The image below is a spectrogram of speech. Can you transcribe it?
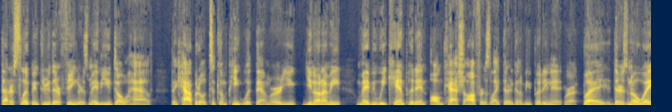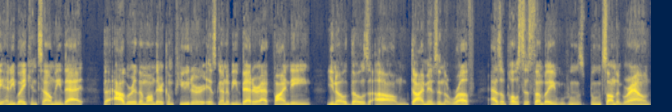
that are slipping through their fingers. Maybe you don't have the capital to compete with them or you you know what I mean? maybe we can put in all cash offers like they're going to be putting it. Right. But there's no way anybody can tell me that the algorithm on their computer is going to be better at finding, you know, those um, diamonds in the rough as opposed to somebody who's boots on the ground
